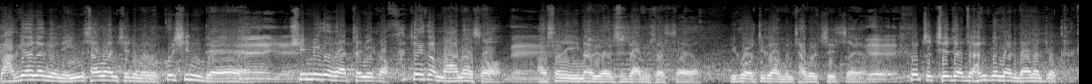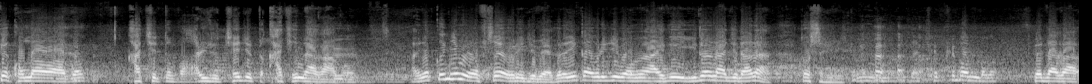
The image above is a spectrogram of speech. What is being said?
막연하게 인사만 치르면 끝인데 네, 예. 취미가 같으니까 화제가 많아서 네. 아 선생님 이날 여기서 잡으셨어요. 이거 어떻게 하면 잡을 수 있어요. 예. 그것도 제자들 한두 마리 나눠주면 그렇게 고마워하고 같이 또 멀리 채집도 같이 나가고 아니 끊임이 없어요 우리 집에 그러니까 우리 집에 오면 아이들이 일어나질 않아 또 선생님 표본 보고 그러다가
